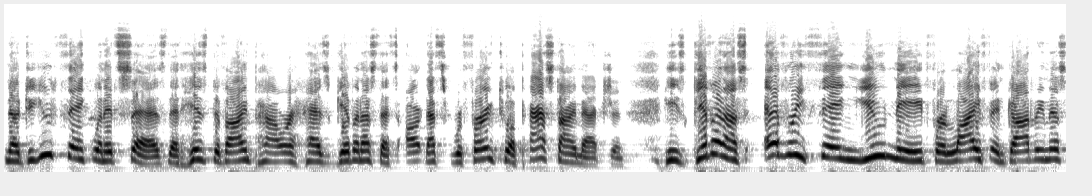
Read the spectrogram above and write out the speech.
Now, do you think when it says that His divine power has given us, that's, our, that's referring to a pastime action, He's given us everything you need for life and godliness,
